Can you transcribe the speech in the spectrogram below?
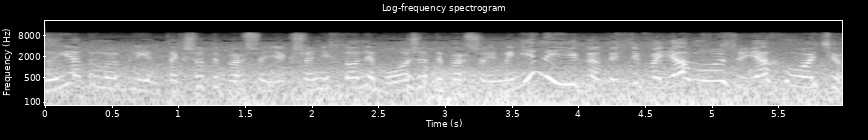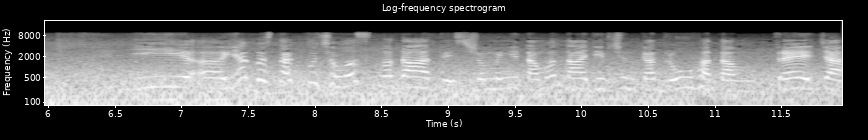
Ну я думаю, блін, так що тепер що, якщо ніхто не може, тепер що і мені не їхати? Типа я можу, я хочу. І е, якось так почало складатись, що мені там одна дівчинка, друга, там третя,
